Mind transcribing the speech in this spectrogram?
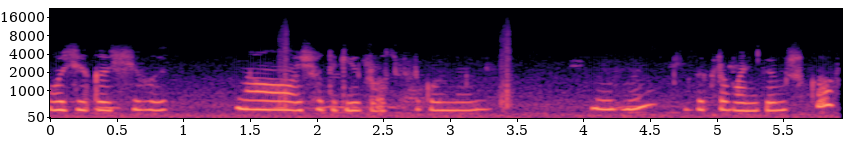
Ось якась ще ви. Ну, ще такі якраз прикольні. Угу. Закриваємо шкаф.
